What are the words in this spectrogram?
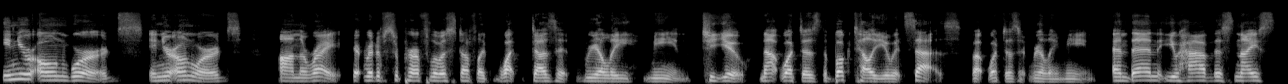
in your own words in your own words on the right. Get rid of superfluous stuff like what does it really mean to you? Not what does the book tell you it says, but what does it really mean? And then you have this nice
